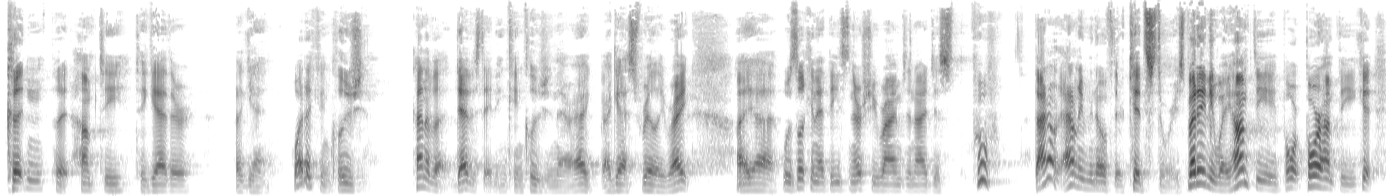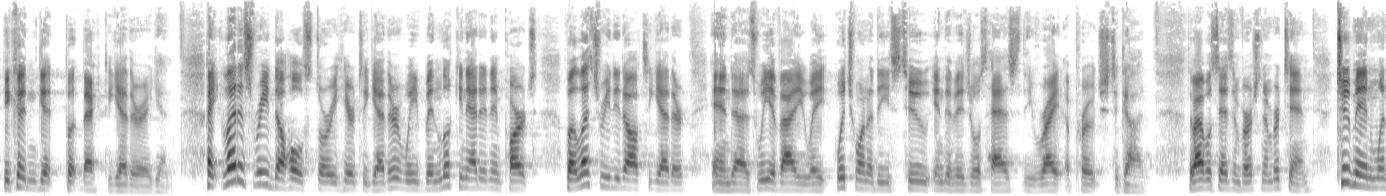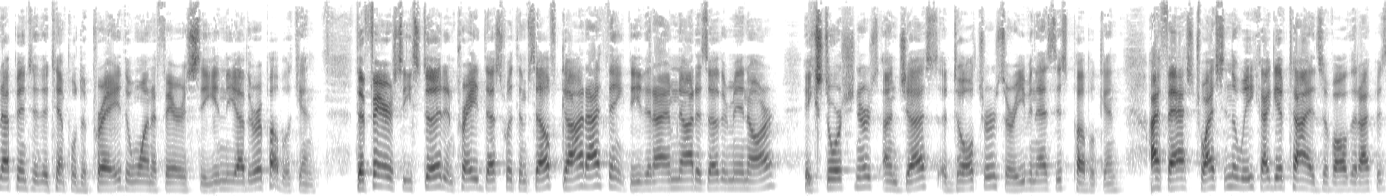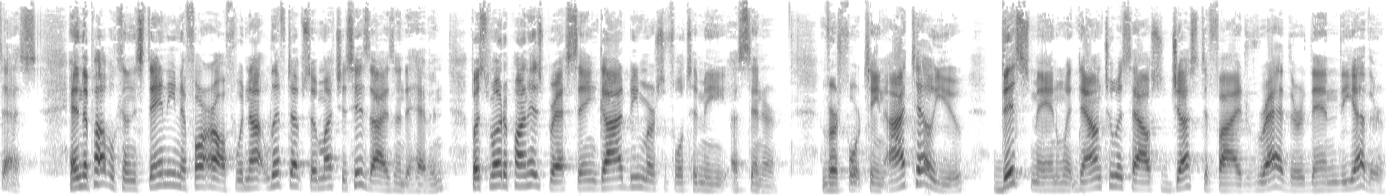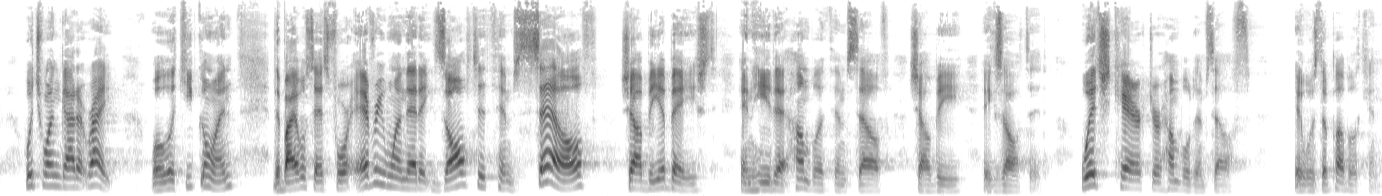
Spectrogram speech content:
couldn't put Humpty together again. What a conclusion. Kind of a devastating conclusion there, I, I guess, really, right? I uh, was looking at these nursery rhymes and I just, whew, I don't, I don't even know if they're kids' stories. But anyway, Humpty, poor, poor Humpty, he, could, he couldn't get put back together again. Hey, let us read the whole story here together. We've been looking at it in parts, but let's read it all together. And uh, as we evaluate which one of these two individuals has the right approach to God. The Bible says in verse number 10, two men went up into the temple to pray, the one a Pharisee and the other a publican. The Pharisee stood and prayed thus with himself, God, I thank thee that I am not as other men are, extortioners, unjust, adulterers, or even as this publican. I fast twice in the week, I give tithes of all that I possess. And the publican, standing afar off, would not lift up so much as his eyes unto heaven, but smote upon his breast, saying, God be merciful to me, a sinner. Verse 14, I tell you, this man went down to his house justified rather than the other. Which one got it right? Well, we'll keep going. The Bible says, For everyone that exalteth himself shall be abased, and he that humbleth himself shall be exalted. Which character humbled himself? It was the publican.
